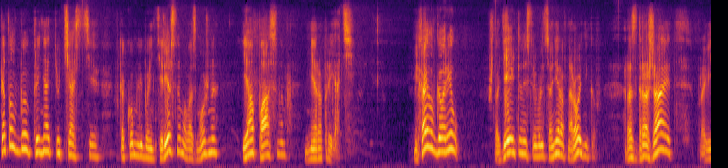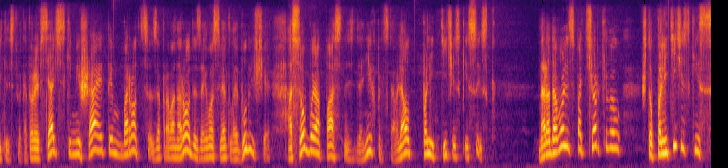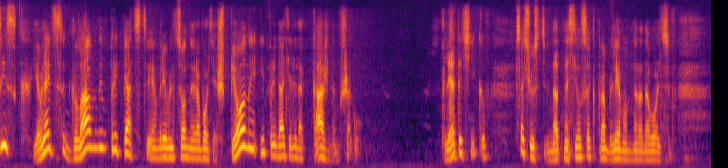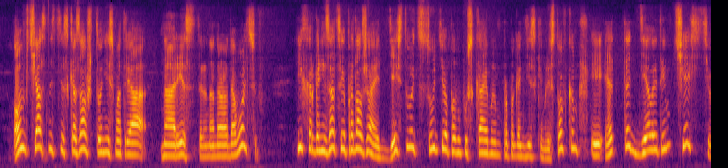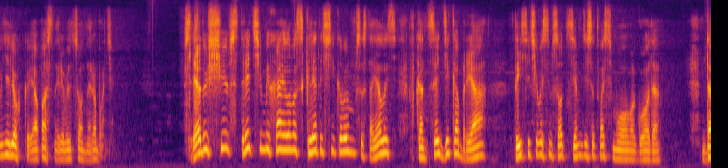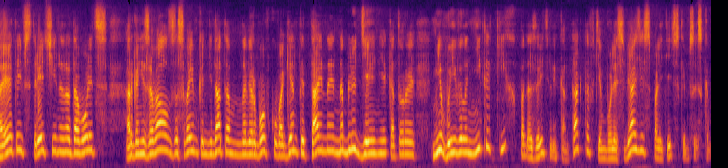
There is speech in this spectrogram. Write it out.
готов был принять участие в каком-либо интересном, а, возможно, и опасном мероприятии. Михайлов говорил, что деятельность революционеров-народников раздражает правительство, которое всячески мешает им бороться за права народа, за его светлое будущее, особую опасность для них представлял политический сыск. Народоволец подчеркивал, что политический сыск является главным препятствием в революционной работе. Шпионы и предатели на каждом шагу. Клеточников сочувственно относился к проблемам народовольцев. Он, в частности, сказал, что, несмотря на аресты на народовольцев, их организация продолжает действовать, судя по выпускаемым пропагандистским листовкам, и это делает им честь в нелегкой и опасной революционной работе. Следующая встреча Михайлова с Клеточниковым состоялась в конце декабря 1878 года. До этой встречи народоволец организовал за своим кандидатом на вербовку в агенты тайное наблюдение, которое не выявило никаких подозрительных контактов, тем более связи с политическим сыском.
